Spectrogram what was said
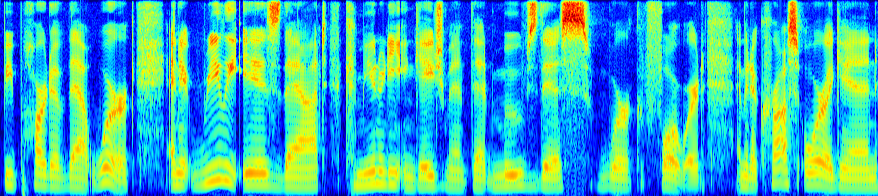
be part of that work. And it really is that community engagement that moves this work forward. I mean, across Oregon,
